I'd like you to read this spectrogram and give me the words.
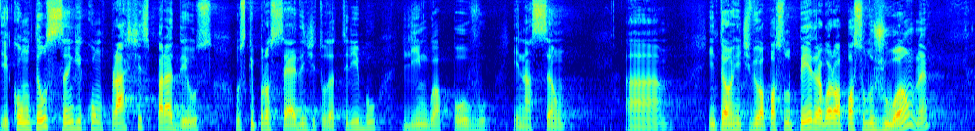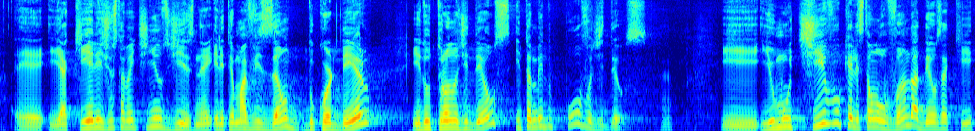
e com o teu sangue comprastes para Deus os que procedem de toda tribo, língua, povo e nação. Ah, então a gente viu o apóstolo Pedro, agora o apóstolo João, né? E, e aqui ele justamente nos diz, né? Ele tem uma visão do Cordeiro e do trono de Deus e também do povo de Deus. Né? E, e, o motivo que eles estão louvando a Deus aqui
